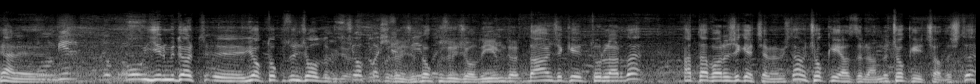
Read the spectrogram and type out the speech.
Yani 11 o 24 e, yok 9. oldu biliyorum. Çok başarılı, 9. büyük 9. oldu 24. Daha önceki turlarda hatta barajı geçememişti ama çok iyi hazırlandı. Çok iyi çalıştı.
